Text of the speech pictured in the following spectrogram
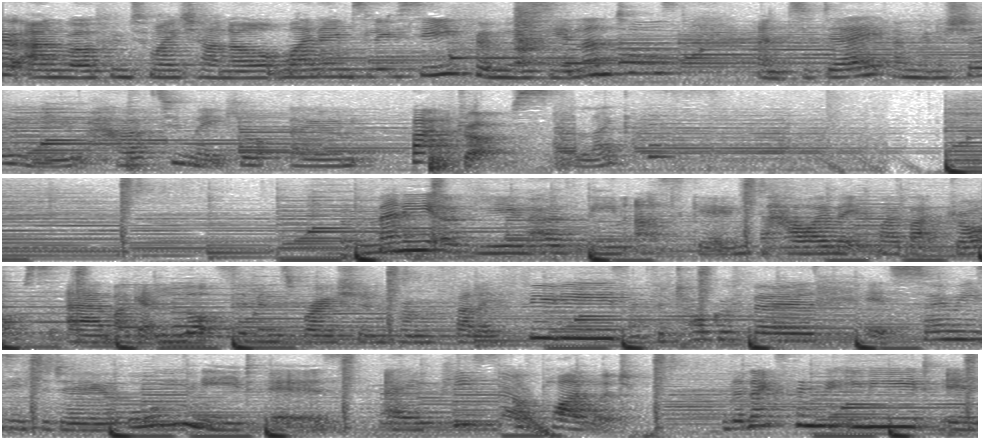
and welcome to my channel. My name's Lucy from Lucy and Lentils and today I'm going to show you how to make your own backdrops like this. Many of you have been asking how I make my backdrops. Um, I get lots of inspiration from fellow foodies and photographers. It's so easy to do. All you need is a piece of plywood the next thing that you need is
